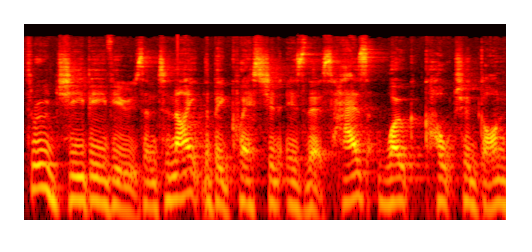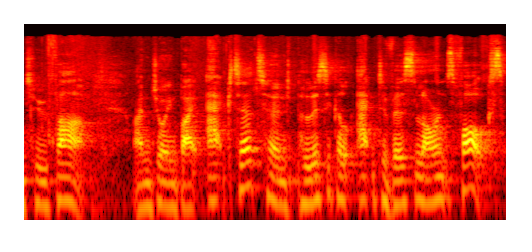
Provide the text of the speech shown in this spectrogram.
through GB Views. And tonight, the big question is this Has woke culture gone too far? I'm joined by actor turned political activist Laurence Fox.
